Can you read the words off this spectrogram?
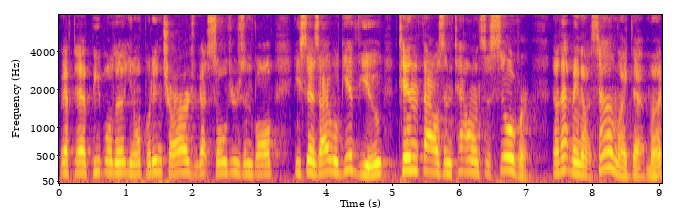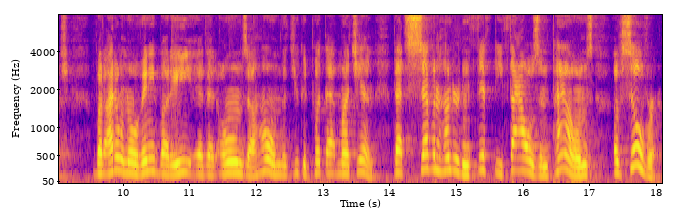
We have to have people to, you know, put in charge. We've got soldiers involved. He says, I will give you 10,000 talents of silver. Now, that may not sound like that much, but I don't know of anybody uh, that owns a home that you could put that much in. That's 750,000 pounds of silver.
